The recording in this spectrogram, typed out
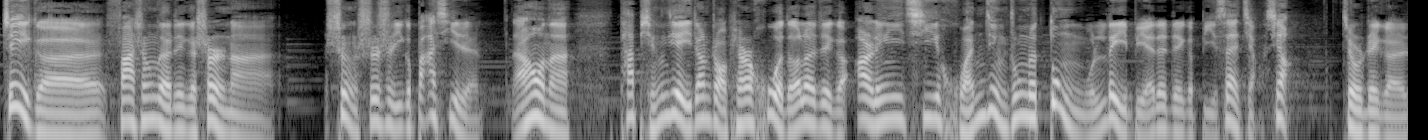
这个发生的这个事儿呢，摄影师是一个巴西人，然后呢，他凭借一张照片获得了这个2017环境中的动物类别的这个比赛奖项，就是这个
